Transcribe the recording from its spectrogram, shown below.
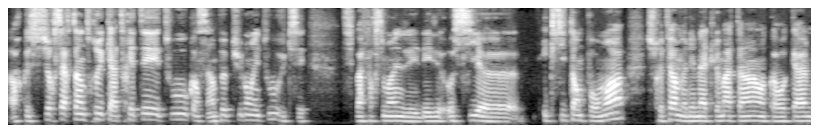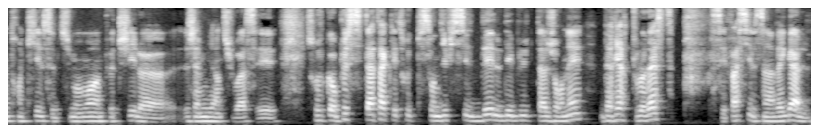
Alors que sur certains trucs à traiter et tout, quand c'est un peu plus long et tout, vu que c'est, c'est pas forcément aussi, euh, excitant pour moi, je préfère me les mettre le matin, encore au calme, tranquille, ce petit moment un peu chill. euh, j'aime bien, tu vois. C'est, je trouve qu'en plus, si tu attaques les trucs qui sont difficiles dès le début de ta journée, derrière tout le reste, c'est facile, c'est un régal.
